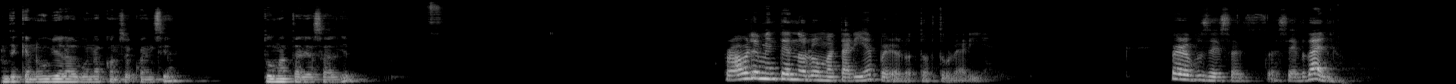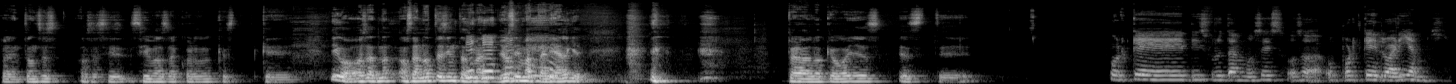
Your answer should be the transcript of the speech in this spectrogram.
de que no hubiera alguna consecuencia, ¿tú matarías a alguien? Probablemente no lo mataría, pero lo torturaría. Pero pues es hacer daño. Pero entonces, o sea, sí, vas de acuerdo que, que... Digo, o sea, no, o sea, no te sientas mal, yo sí mataría a alguien. pero a lo que voy es, este... ¿Por qué disfrutamos eso? O sea, ¿o por qué lo haríamos?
